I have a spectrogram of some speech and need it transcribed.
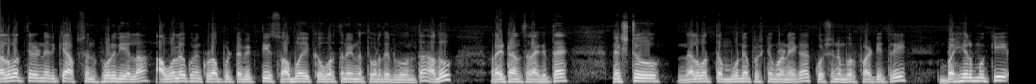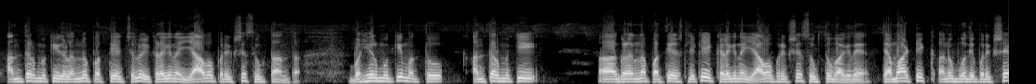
ನಲವತ್ತೆರಡನೇದಕ್ಕೆ ಆಪ್ಷನ್ ಫೋರ್ ಇದೆಯಲ್ಲ, ಅವಲೋಕನಕ್ಕೊಳಪಟ್ಟ ವ್ಯಕ್ತಿ ಸ್ವಾಭಾವಿಕ ವರ್ತನೆಯನ್ನು ತೋರೆದಿರುವುದು ಅಂತ ಅದು ರೈಟ್ ಆನ್ಸರ್ ಆಗುತ್ತೆ. ನೆಕ್ಸ್ಟು ನಲವತ್ತ ಮೂರನೇ ಪ್ರಶ್ನೆ ಬರೋಣ ಈಗ ಕ್ವಶನ್ ನಂಬರ್ ಫಾರ್ಟಿ ತ್ರೀ ಬಹಿರ್ಮುಖಿ, ಅಂತರ್ಮುಖಿಗಳನ್ನು ಪತ್ತೆ ಹಚ್ಚಲು ಈ ಕೆಳಗಿನ ಯಾವ ಪರೀಕ್ಷೆ ಸೂಕ್ತ ಅಂತ. ಬಹಿರ್ಮುಖಿ ಮತ್ತು ಅಂತರ್ಮುಖಿ ಗಳನ್ನು ಪತ್ತೆ ಹಚ್ಚಲಿಕ್ಕೆ ಈ ಕೆಳಗಿನ ಯಾವ ಪರೀಕ್ಷೆ ಸೂಕ್ತವಾಗಿದೆ? ಥೆಮಾಟಿಕ್ ಅನುಭೂತಿ ಪರೀಕ್ಷೆ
